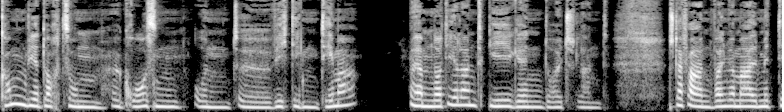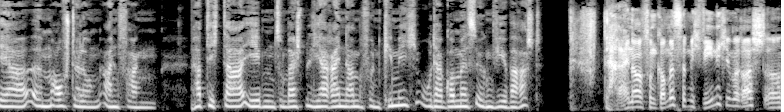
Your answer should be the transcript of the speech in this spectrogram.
kommen wir doch zum äh, großen und äh, wichtigen Thema. Ähm, Nordirland gegen Deutschland. Stefan, wollen wir mal mit der ähm, Aufstellung anfangen? Hat dich da eben zum Beispiel die Hereinnahme von Kimmich oder Gomez irgendwie überrascht? Der Hereinnahme von Gomez hat mich wenig überrascht. Äh,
